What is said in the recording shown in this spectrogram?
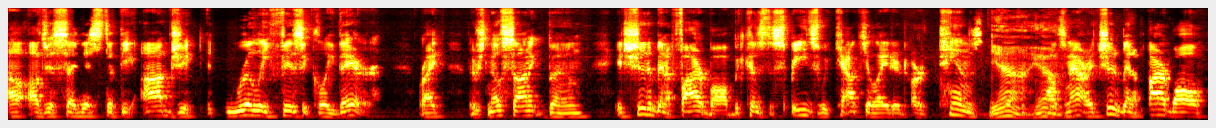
I'll, I'll just say this: that the object is really physically there. Right? There's no sonic boom it should have been a fireball because the speeds we calculated are tens yeah, yeah. miles an hour. It should have been a fireball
